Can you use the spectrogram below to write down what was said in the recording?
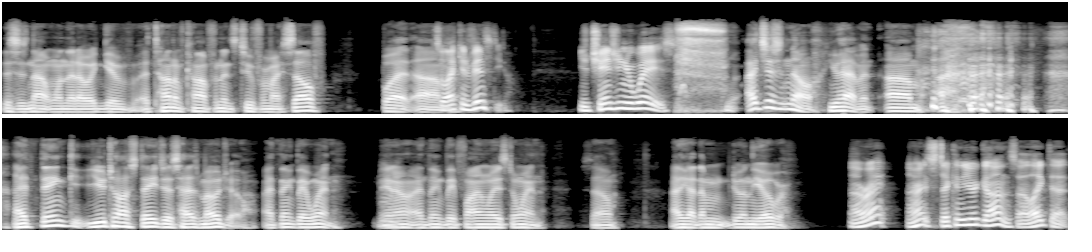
this is not one that I would give a ton of confidence to for myself. But um, so I convinced you. You're changing your ways. I just no, you haven't. Um, I think Utah State just has mojo. I think they win. You Mm. know, I think they find ways to win. So I got them doing the over. All right. All right. Sticking to your guns. I like that.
